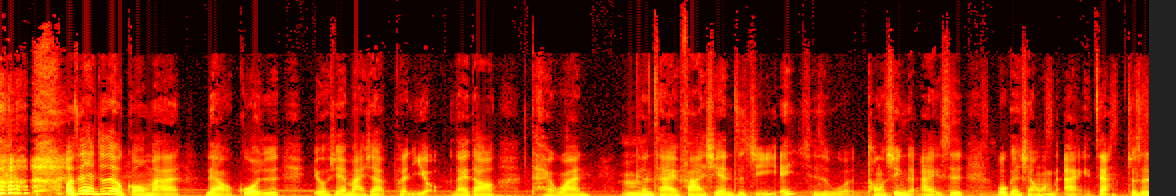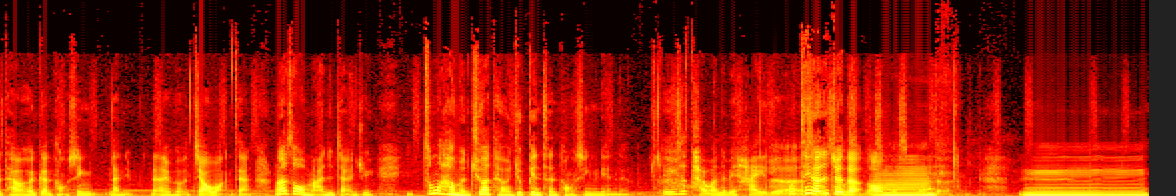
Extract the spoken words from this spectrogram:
我之前就是有跟我妈聊过，就是有些马来西亚朋友来到台湾，可能嗯，才发现自己，哎，其实我同性的爱是我跟向往的爱，这样就是他们会跟同性男女男女朋友交往这样。然后那时候我妈就讲一句，这么他们去到台湾就变成同性恋的。因为是台湾那边害的。我听了就觉得什么什么什么什么的。嗯，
